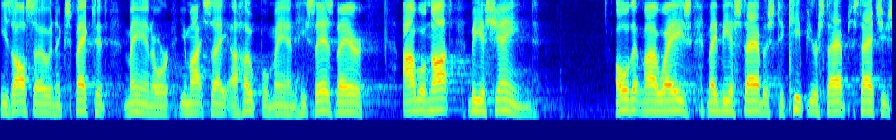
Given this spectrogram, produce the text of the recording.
He's also an expectant man, or you might say a hopeful man. He says there, I will not be ashamed. Oh, that my ways may be established to keep your statutes.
